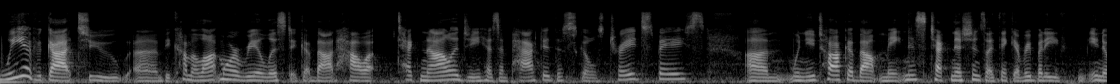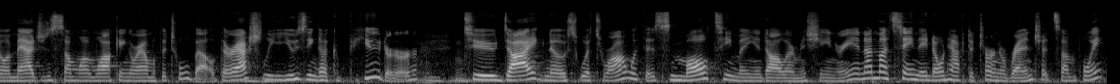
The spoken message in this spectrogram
we have got to uh, become a lot more realistic about how technology has impacted the skills trade space. Um, when you talk about maintenance technicians, I think everybody, you know, imagines someone walking around with a tool belt. They're actually mm-hmm. using a computer mm-hmm. to diagnose what's wrong with this multi-million dollar machinery. And I'm not saying they don't have to turn a wrench at some point,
